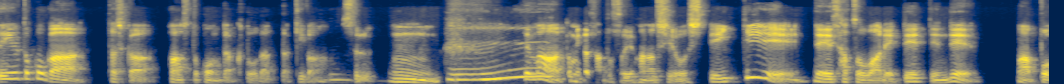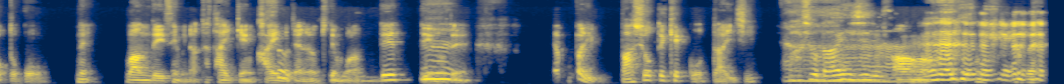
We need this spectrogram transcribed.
ていうとこが、確かファーストコンタクトだった気がする。うん。うーんで、まあ、富田さんとそういう話をしていて、で、誘われてってんで、まあ、ポッとこう、ね、ワンデイセミナー、体験会みたいなの来てもらってっていうので、うんやっぱり場所って結構大事。場所大事ですあね。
